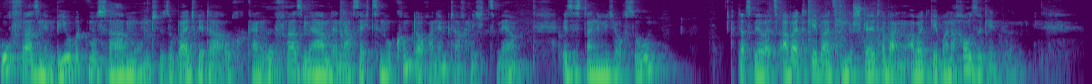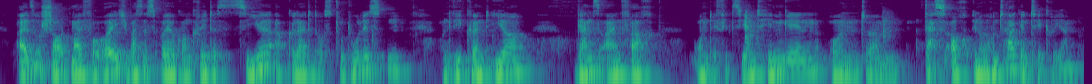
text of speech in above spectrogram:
Hochphasen im Biorhythmus haben und sobald wir da auch keine Hochphasen mehr haben, denn nach 16 Uhr kommt auch an dem Tag nichts mehr, ist es dann nämlich auch so, dass wir als Arbeitgeber, als Angestellter bei einem Arbeitgeber nach Hause gehen würden. Also schaut mal für euch, was ist euer konkretes Ziel, abgeleitet aus To-Do-Listen und wie könnt ihr ganz einfach und effizient hingehen und ähm, das auch in euren Tag integrieren.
